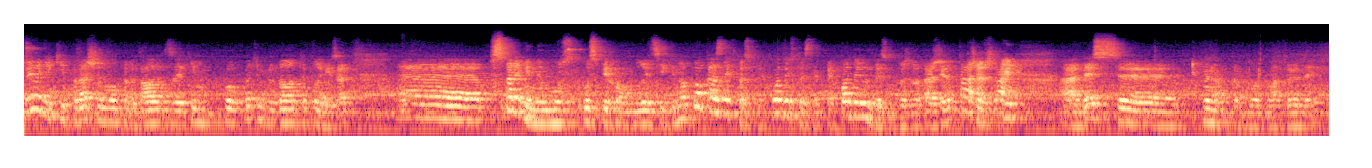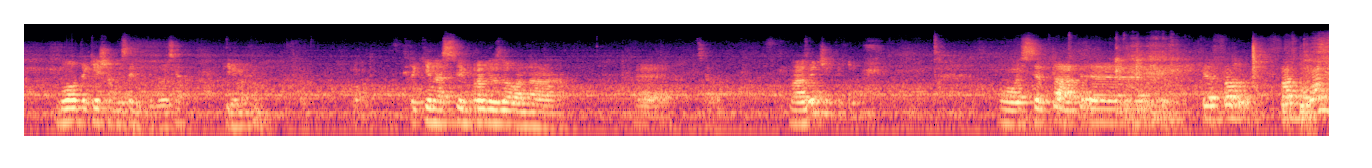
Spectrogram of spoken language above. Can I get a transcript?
гривень, які подальшому передали, за яким потім придбали тепловізор. Е, З перемінним успіхом були ці кінопокази, хтось приходив, хтось не приходив, десь ажіотаж, ажіотаж, а десь е, не надто було багато людей. Було таке, що ми самі дивилися фільми. Такі у нас імпровізована ця, магазинчик такий. Ось так. е, е, фар- Фарбування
